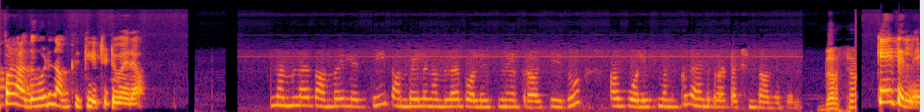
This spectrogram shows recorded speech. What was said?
അപ്പോൾ അതുകൂടി നമുക്ക് കേട്ടിട്ട് വരാം. നമ്മൾ പമ്പയിലെത്തി. പമ്പയിൽ നമ്മൾ പോലീസിനെ അപ്രോച്ച് ചെയ്തു. പോലീസ് നമുക്ക് വേണ്ട പ്രൊട്ടക്ഷൻ തന്നിട്ടുണ്ട്. കേട്ടില്ലേ?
